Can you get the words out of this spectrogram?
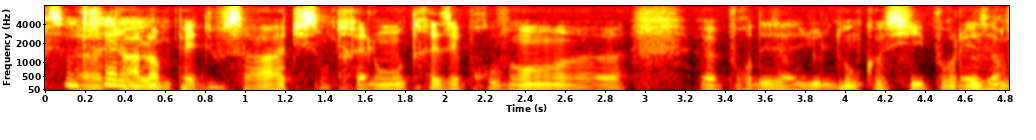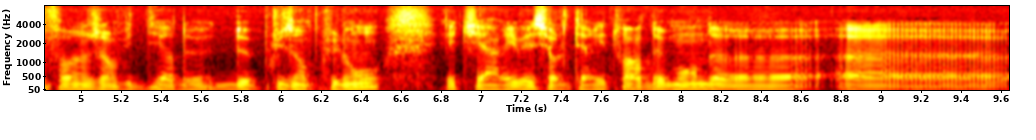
Ils sont très par longs. Lampedusa, qui sont très longs, très éprouvants pour des adultes, donc aussi pour les enfants, j'ai envie de dire de, de plus en plus longs, et qui arrivés sur le territoire demandent euh, euh,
